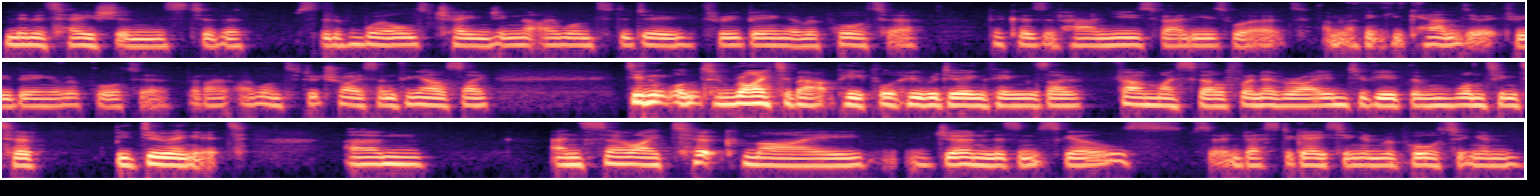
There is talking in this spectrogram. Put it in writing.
limitations to the sort of world changing that I wanted to do through being a reporter because of how news values worked. I mean, I think you can do it through being a reporter, but I, I, wanted to try something else. I didn't want to write about people who were doing things. I found myself, whenever I interviewed them, wanting to be doing it. Um, and so I took my journalism skills, so investigating and reporting and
